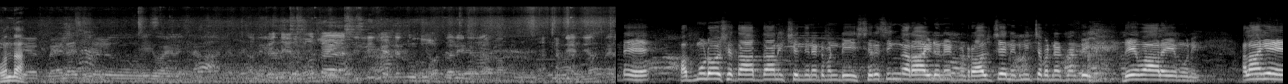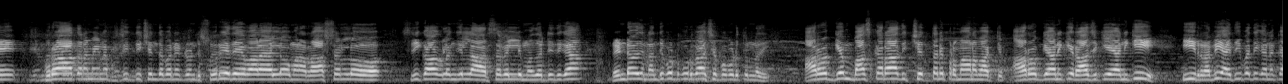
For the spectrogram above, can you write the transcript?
ఉందా? అంటే పదమూడవ శతాబ్దానికి చెందినటువంటి సిరసింగరాయుడు అనేటువంటి రాజుచే నిర్మించబడినటువంటి దేవాలయముని అలాగే పురాతనమైన ప్రసిద్ధి చెందబడినటువంటి సూర్య దేవాలయాల్లో మన రాష్ట్రంలో శ్రీకాకుళం జిల్లా అరసవెల్లి మొదటిదిగా రెండవది నందికొట్టుకూరుగా చెప్పబడుతున్నది. ఆరోగ్యం భాస్కరాది చెత్తని ప్రమాణవాక్యం. ఆరోగ్యానికి రాజకీయానికి ఈ రవి అధిపతి కనుక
